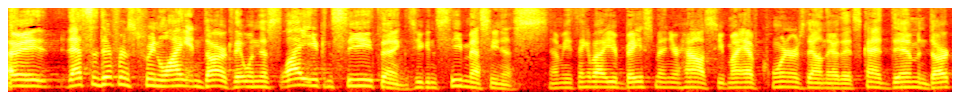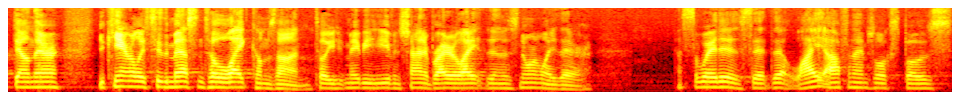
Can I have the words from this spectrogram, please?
I mean, that's the difference between light and dark. That when this light, you can see things. You can see messiness. I mean, think about your basement in your house. You might have corners down there that's kind of dim and dark down there. You can't really see the mess until the light comes on, until you maybe even shine a brighter light than is normally there. That's the way it is. That, that light oftentimes will expose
